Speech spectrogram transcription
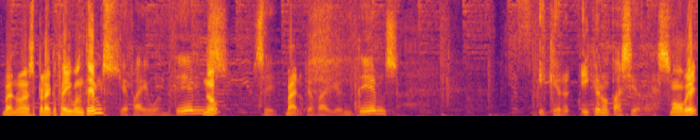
Bueno, esperar que faci bon temps. que faci bon temps. No? Sí, Bueno. que faci bon temps i que, i que no passi res. Molt bé.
